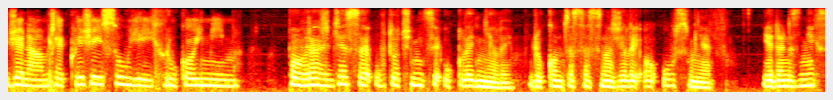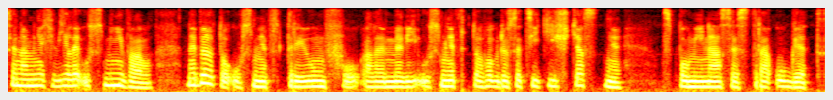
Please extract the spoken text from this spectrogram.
Ženám řekli, že jsou jejich rukojmím. Po vraždě se útočníci uklidnili, dokonce se snažili o úsměv. Jeden z nich se na mě chvíli usmíval. Nebyl to úsměv triumfu, ale milý úsměv toho, kdo se cítí šťastně, vzpomíná sestra Uget.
